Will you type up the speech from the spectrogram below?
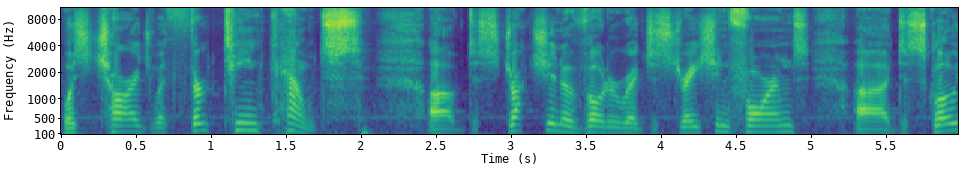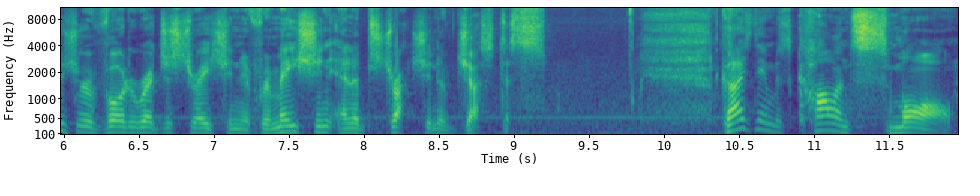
was charged with 13 counts of destruction of voter registration forms, uh, disclosure of voter registration information, and obstruction of justice. The guy's name is Colin Small.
